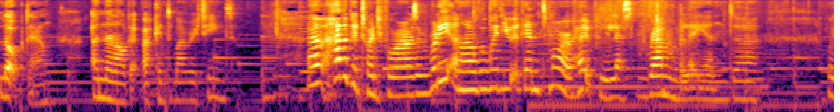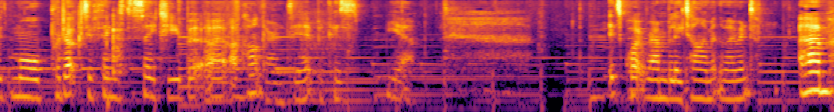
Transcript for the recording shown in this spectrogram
lockdown, and then I'll get back into my routines. Um, have a good 24 hours, everybody, and I'll be with you again tomorrow. Hopefully, less rambly and uh, with more productive things to say to you, but uh, I can't guarantee it because, yeah, it's quite rambly time at the moment. Um,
